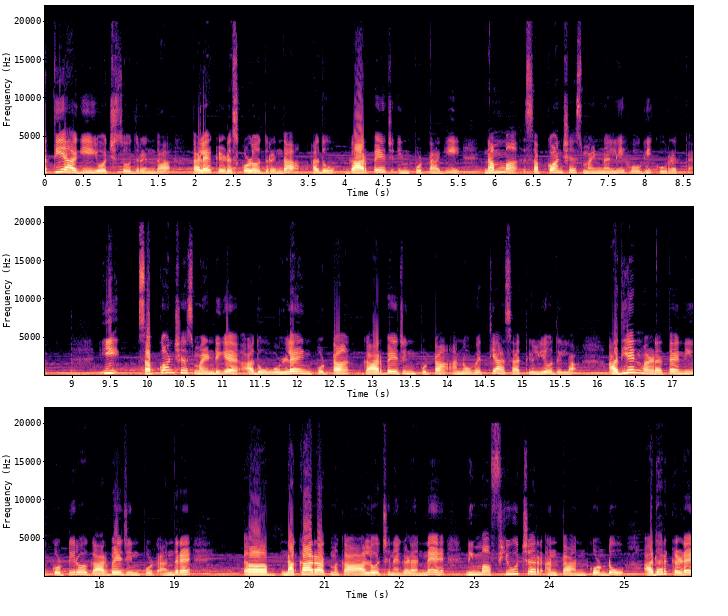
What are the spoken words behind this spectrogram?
ಅತಿಯಾಗಿ ಯೋಚಿಸೋದ್ರಿಂದ, ತಲೆ ಕೆಡಿಸ್ಕೊಳ್ಳೋದ್ರಿಂದ ಅದು ಗಾರ್ಬೇಜ್ ಇನ್ಪುಟ್ ಆಗಿ ನಮ್ಮ ಸಬ್ಕಾನ್ಷಿಯಸ್ ಮೈಂಡ್ನಲ್ಲಿ ಹೋಗಿ ಕೂರುತ್ತೆ. ಈ ಸಬ್ಕಾನ್ಷಿಯಸ್ ಮೈಂಡಿಗೆ ಅದು ಒಳ್ಳೆ ಇನ್ಪುಟ್ಟ ಗಾರ್ಬೇಜ್ ಇನ್ಪುಟ್ಟ ಅನ್ನೋ ವ್ಯತ್ಯಾಸ ತಿಳಿಯೋದಿಲ್ಲ. ಅದೇನು ಮಾಡುತ್ತೆ, ನೀವು ಕೊಟ್ಟಿರೋ ಗಾರ್ಬೇಜ್ ಇನ್ಪುಟ್ ಅಂದರೆ ನಕಾರಾತ್ಮಕ ಆಲೋಚನೆಗಳನ್ನೇ ನಿಮ್ಮ ಫ್ಯೂಚರ್ ಅಂತ ಅಂದ್ಕೊಂಡು ಅದರ ಕಡೆ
